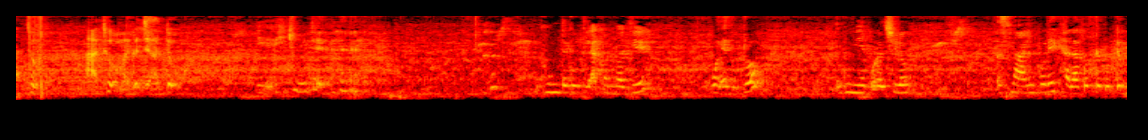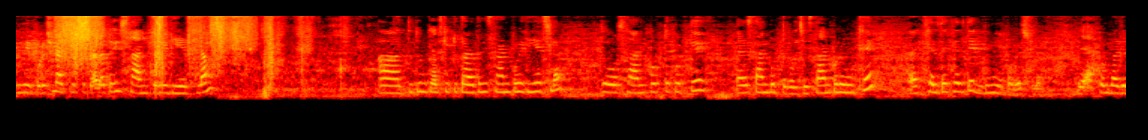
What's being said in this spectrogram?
আছো আছো আমার কাছে আছো এই ছুঁতে ঘুম থেকে উঠলে এখন বাজে পনে দুটো। ঘুমিয়ে পড়েছিল। স্নান করে খেলা করতে করতে ঘুমিয়ে পড়েছিল। আজকে একটু তাড়াতাড়ি স্নান করে দিয়েছিলাম। আর দুজনকে আজকে একটু তাড়াতাড়ি স্নান করে দিয়েছিলাম। তো স্নান করতে করতে স্নান করতে বলছি, স্নান করে উঠে খেলতে খেলতে ঘুমিয়ে পড়েছিল। যে এখন বাজে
